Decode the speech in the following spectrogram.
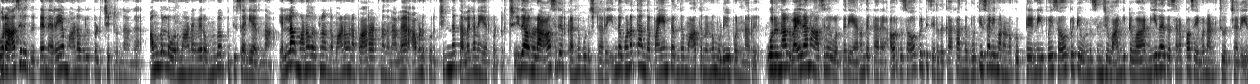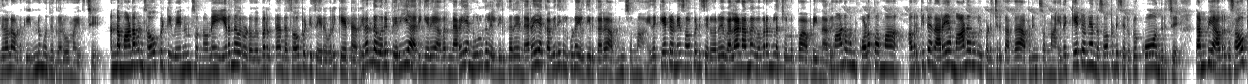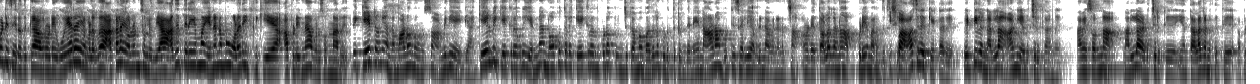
ஒரு ஆசிரியர்கிட்ட நிறைய மாணவர்கள் படிச்சுட்டு இருந்தாங்க. அவங்களில் ஒரு மாணவர் ரொம்ப புத்திசாலியாக இருந்தான். எல்லா மாணவர்களும் அந்த மாணவனை பாராட்டினதுனால அவனுக்கு ஒரு சின்ன தலகனை ஏற்பட்டுருச்சு. இது அவனோட ஆசிரியர் கண்டுபிடிச்சிட்டாரு. இந்த குணத்தை அந்த பையன்ட்ட வந்து மாற்றணும்னு முடிவு பண்ணாரு. ஒரு நாள் வயதான ஆசிரியர் ஒருத்தர் இறந்துட்டாரு. அவருக்கு சவப்பெட்டி செய்யறதுக்காக அந்த புத்திசாலி மாணவனை கூப்பிட்டு நீ போய் சவப்பெட்டி ஒன்று செஞ்சு வாங்கிட்டு வா. நீ தான் இதை சிறப்பாக செய்வேன்னு அனுப்பிச்சு வச்சாரு. இதனால் அவனுக்கு இன்னும் கொஞ்சம் கர்வமாயிருச்சு. அந்த மாணவன் சவப்பெட்டி வேணும்னு சொன்னோனே இறந்தவரோட விவரத்தை அந்த சவப்பெட்டி செய்கிறவர் கேட்டார். இறந்தவர் பெரிய அறிஞர். அவர் நிறைய நூல்கள் எழுதியிருக்காரு. நிறைய கவிதைகள் கூட எழுதியிருக்காரு. அப்படின்னு சொன்னான். இதை கேட்டோடனே சவப்பெட்டி செய்கிறவர் விளையாடாம விவரங்களை சொல்லுப்பா அப்படின்னாரு. மாணவன் குழப்பமா? அவர்கிட்ட நிறைய மாணவர்கள் படிச்சிருக்காங்க அப்படின்னு சொன்னான். இதை கேட்டோடனே அந்த சவப்பெட்டி செய்கிறவருக்கு கோவம் வந்துருச்சு. தம்பி அவருக்கு சவப்பெட்டி செய்யறதுக்கு அவருடைய உயரம் எவ்வளவு அகலம் எவ்வளோன்னு சொல்லுவியா? அது தெரியாம என்னென்னமோ வளரிட்டு இருக்கியே அப்படின்னு அவர் சொன்னார். இதை கேட்டோடனே அந்த மாணவன் நிமிஷம் அமைதியாயிட்டான். கேள்வி கேட்குறவர் என்ன நோக்கத்தில் கேட்குறன்னு கூட புரிஞ்சுக்காம பதில கொடுத்துட்டு இருந்தேனே நானா புத்திசாலி அப்படின்னு அவன் நினைச்சான். அவனுடைய தொலகனா அப்படியே மறந்துருச்சு இப்போ ஆசிரியர் கேட்டாரு பெட்டியில் நல்லா ஆணி அடிச்சிருக்கான்னு. அவன் சொன்னான் நல்லா அடிச்சிருக்கு என் தலகணத்துக்கு அப்படி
